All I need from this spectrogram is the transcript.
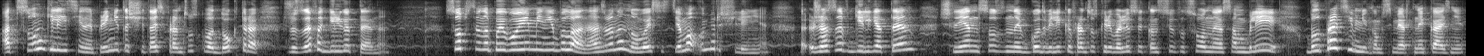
Отцом гильотины принято считать французского доктора Жозефа Гильотена – Собственно, по его имени была названа новая система умерщвления. Жозеф Гильотен, член созданной в год Великой Французской революции Конституционной Ассамблеи, был противником смертной казни,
